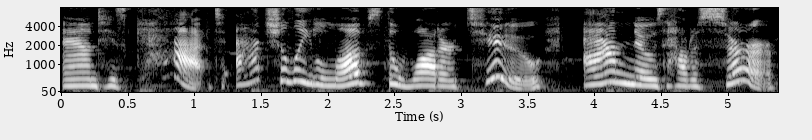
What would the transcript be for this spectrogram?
and his cat actually loves the water too and knows how to surf.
